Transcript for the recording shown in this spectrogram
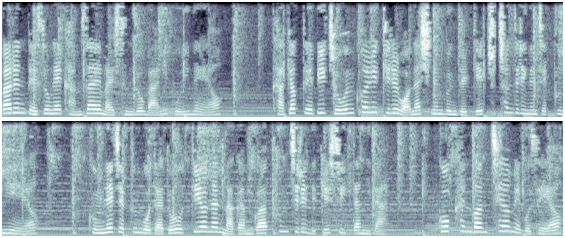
빠른 배송에 감사의 말씀도 많이 보이네요. 가격 대비 좋은 퀄리티를 원하시는 분들께 추천드리는 제품이에요. 국내 제품보다도 뛰어난 마감과 품질을 느낄 수 있답니다. 꼭 한번 체험해보세요.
